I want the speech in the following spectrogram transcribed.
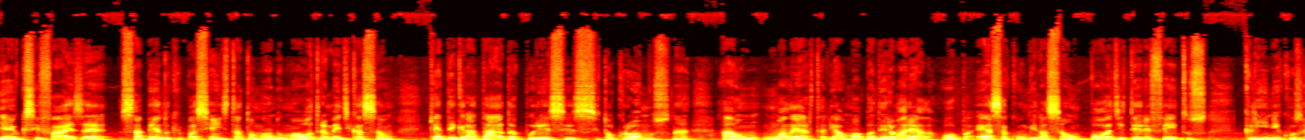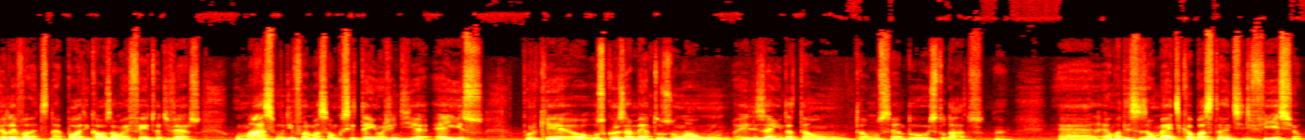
E aí o que se faz é, sabendo que o paciente está tomando uma outra medicação que é degradada por esses citocromos, né, há um, um alerta ali, há uma bandeira amarela. Opa, essa combinação pode ter efeitos clínicos relevantes, né? pode causar um efeito adverso. O máximo de informação que se tem hoje em dia é isso, porque os cruzamentos um a um, eles ainda estão sendo estudados. Né? É, é uma decisão médica bastante difícil,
